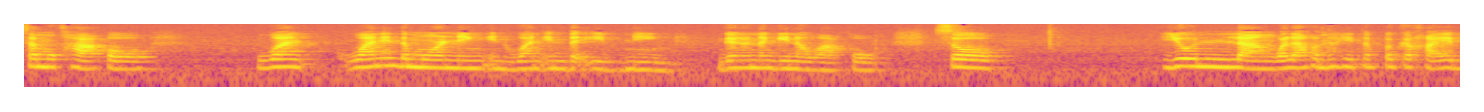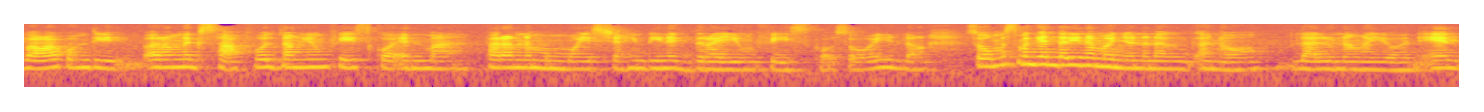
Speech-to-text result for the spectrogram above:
sa mukha ko. One, one in the morning and one in the evening. Ganun ang ginawa ko. So, yun lang, wala akong nakita pagkakaiba kundi parang nag-shuffle lang yung face ko and ma parang namumoist siya, hindi nag-dry yung face ko. So, ayun lang. So, mas maganda rin naman yun na nag, ano, lalo na ngayon. And,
